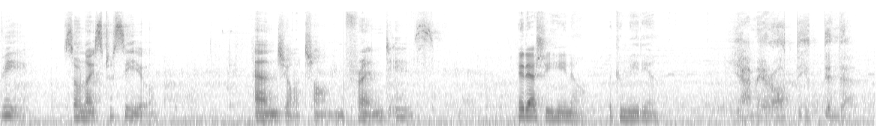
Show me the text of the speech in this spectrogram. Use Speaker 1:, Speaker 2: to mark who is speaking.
Speaker 1: V, so nice to see you. And your charming friend is?
Speaker 2: Hideshi Hino, the comedian.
